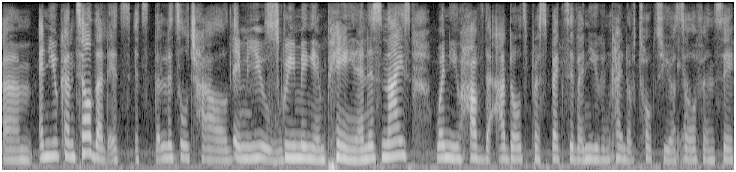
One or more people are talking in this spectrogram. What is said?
Um, and you can tell that it's it's the little child In you. screaming in pain and it's nice when you have the adult perspective and you can kind of talk to yourself and say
